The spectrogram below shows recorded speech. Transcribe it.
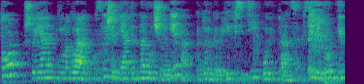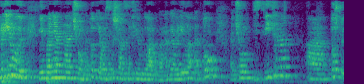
то, что я не могла услышать ни от одного человека, который говорит в сети о вибрациях. Все вибрируют непонятно о чем. И тут я услышала Софию Благову. Она говорила о том, о чем действительно, то, что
